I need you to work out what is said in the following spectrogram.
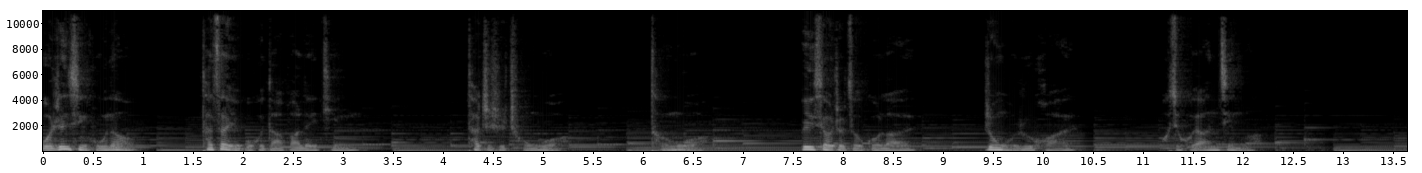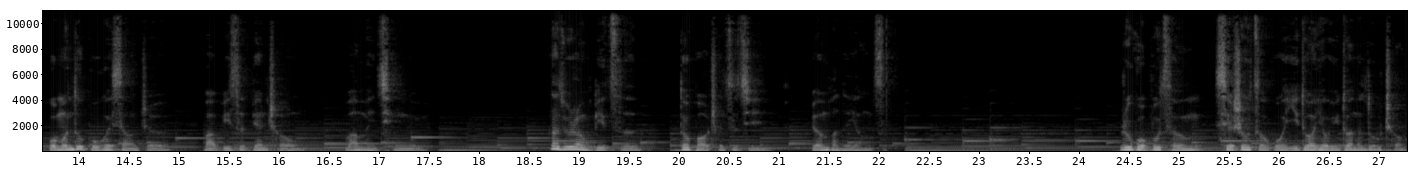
我任性胡闹，他再也不会大发雷霆。他只是宠我，疼我，微笑着走过来，拥我入怀，我就会安静了。我们都不会想着把彼此变成完美情侣，那就让彼此都保持自己。原本的样子。如果不曾携手走过一段又一段的路程，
